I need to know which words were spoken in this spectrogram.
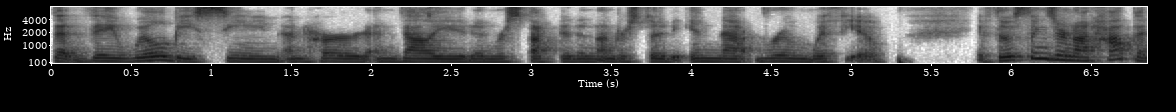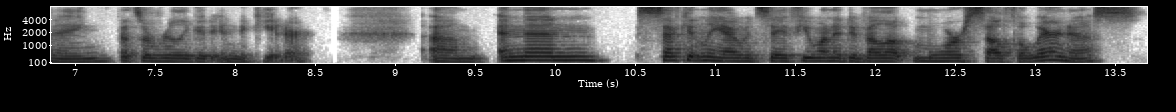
that they will be seen and heard and valued and respected and understood in that room with you. If those things are not happening, that's a really good indicator. Um, and then, secondly, I would say if you want to develop more self awareness,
